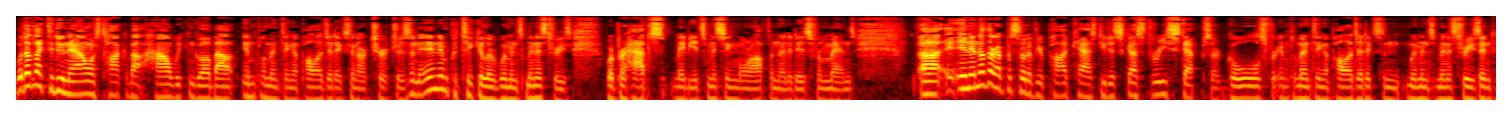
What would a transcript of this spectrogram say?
what I'd like to do now is talk about how we can go about implementing apologetics in our churches, and, and in particular women's ministries, where perhaps maybe it's missing more often than it is from men's. Uh, in another episode of your podcast, you discuss three steps or goals for implementing apologetics in women's ministries, and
